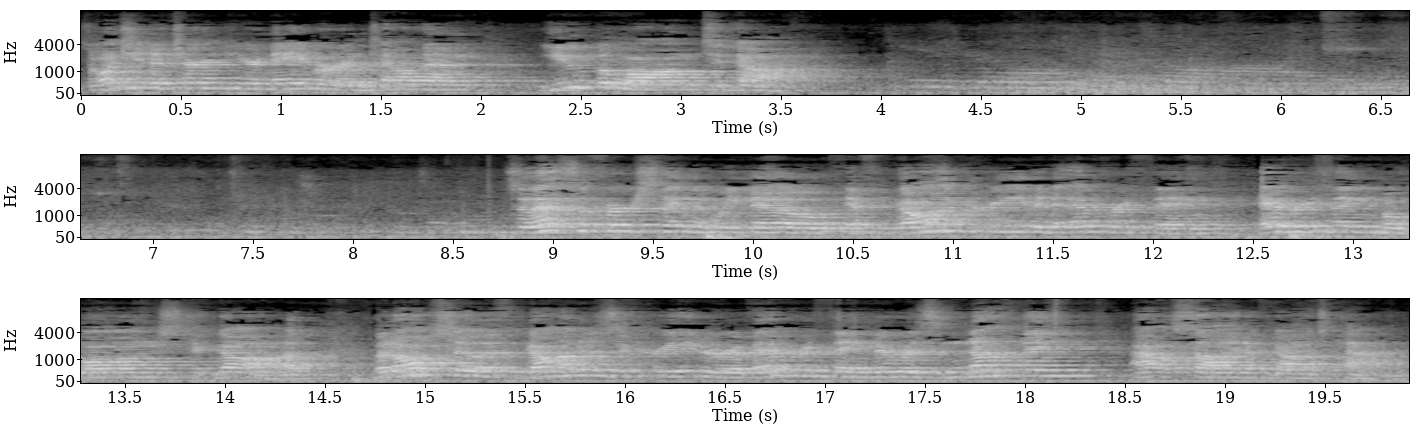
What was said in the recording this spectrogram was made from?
So I want you to turn to your neighbor and tell them, you belong to God. So that's the first thing that we know. If God created everything, everything belongs to God. But also, if God is the creator of everything, there is nothing outside of God's power.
